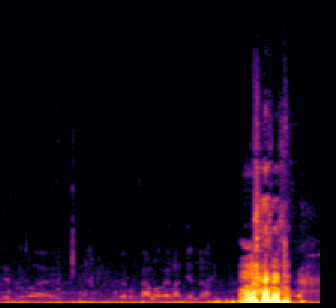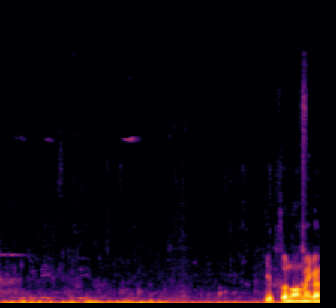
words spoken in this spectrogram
เย็นด้วยเดี๋ยวผมสาวบอกไหลหวานเย็นเหรออืมเก็บตัวนอนใหม่กัน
